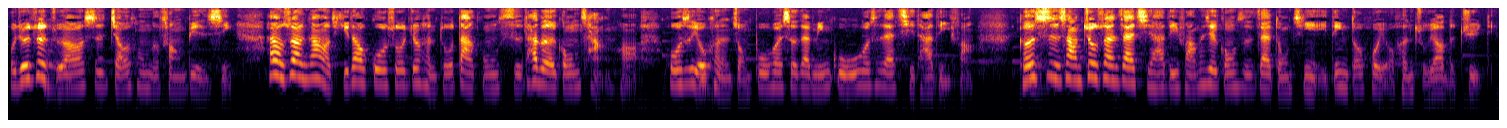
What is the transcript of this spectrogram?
我觉得最主要是交通的方便性。还有，虽然刚刚有提到过说，就很多大公司它的工厂哈，或是有可能总部会设在名古屋，或是在其他地方。可是事实上，就算在其他地方，那些公司在东京也一定都会有很主要的据点。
